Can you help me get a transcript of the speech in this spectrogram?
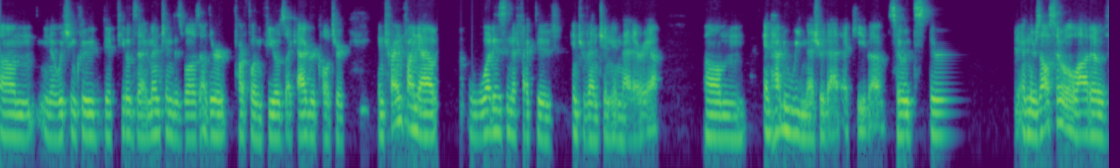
um, you know, which include the fields that I mentioned, as well as other far-flung fields like agriculture, and try and find out what is an effective intervention in that area. Um, and how do we measure that at Kiva? So it's there, and there's also a lot of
